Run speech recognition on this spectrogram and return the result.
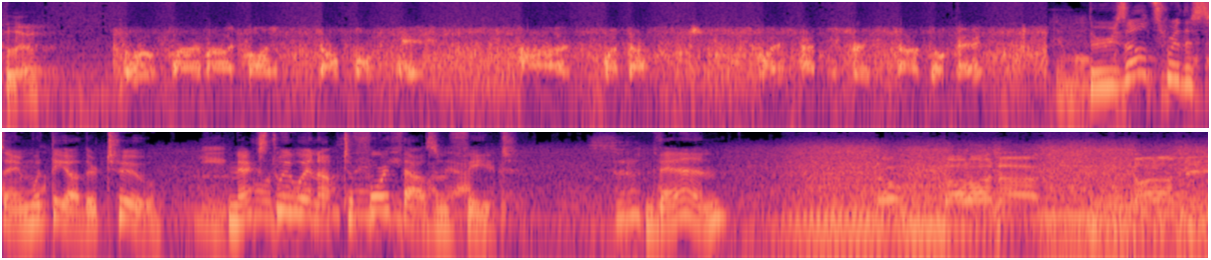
Hello? Hello, I'm uh, calling from cell phone A. Uh, went up quite happy trading sounds okay? The results were the same with the other two. Next, we went up to 4,000 feet. Then. No, not on, uh, not on me.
